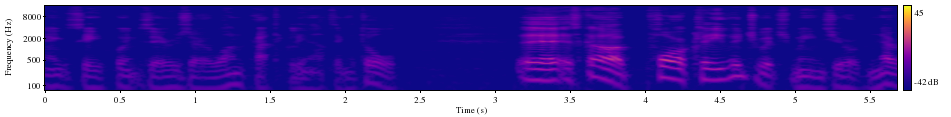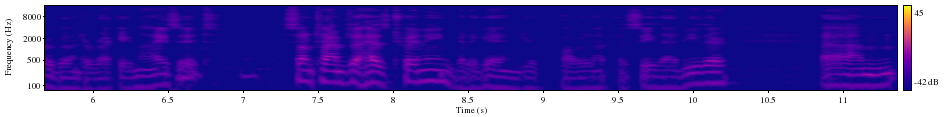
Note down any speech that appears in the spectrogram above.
You can see 0.001, practically nothing at all. Uh, it's got a poor cleavage, which means you're never going to recognize it. Sometimes it has twinning, but again, you're probably not going to see that either. Um,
